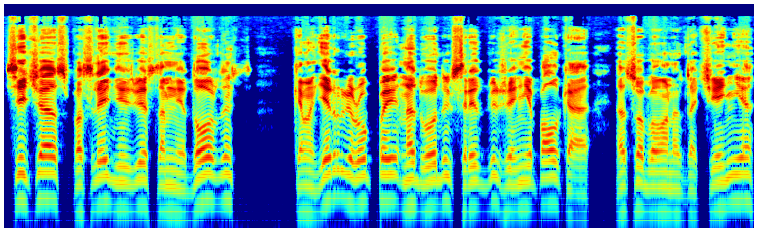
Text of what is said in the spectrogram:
Сейчас последняя известна мне должность командир группы надводных средств движения полка особого назначения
